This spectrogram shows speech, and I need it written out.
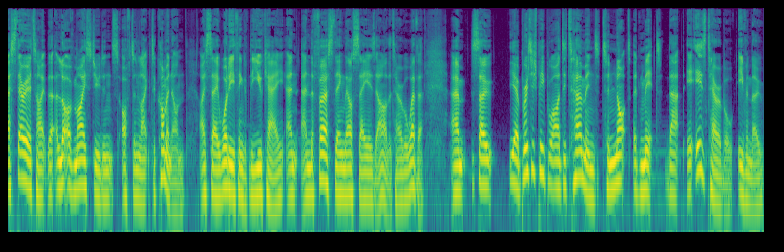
a stereotype that a lot of my students often like to comment on. I say, What do you think of the UK? And, and the first thing they'll say is, Oh, the terrible weather. Um, so yeah, British people are determined to not admit that it is terrible, even though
